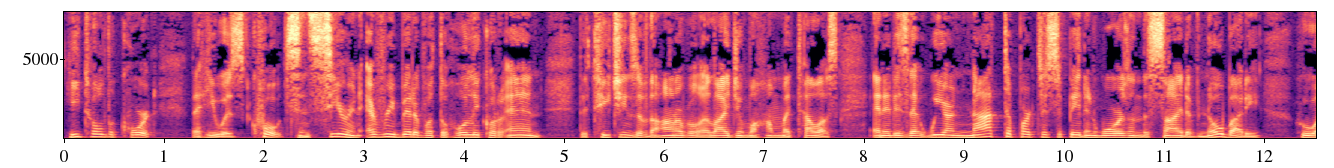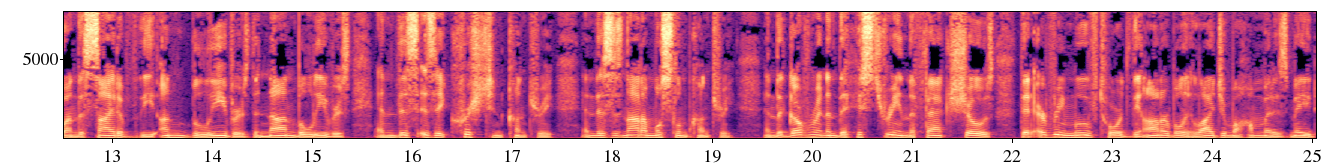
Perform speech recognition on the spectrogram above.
he told the court that he was, quote, sincere in every bit of what the Holy Quran, the teachings of the Honorable Elijah Muhammad tell us, and it is that we are not to participate in wars on the side of nobody who on the side of the unbelievers, the non-believers, and this is a Christian country, and this is not a Muslim country, and the government and the history and the fact shows that every move towards the Honorable Elijah Muhammad is made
